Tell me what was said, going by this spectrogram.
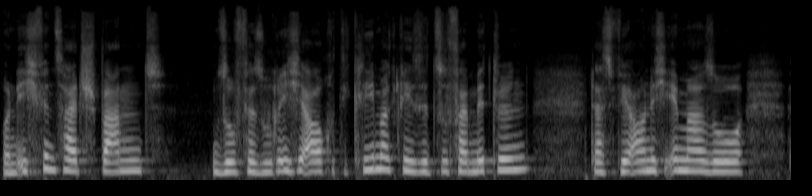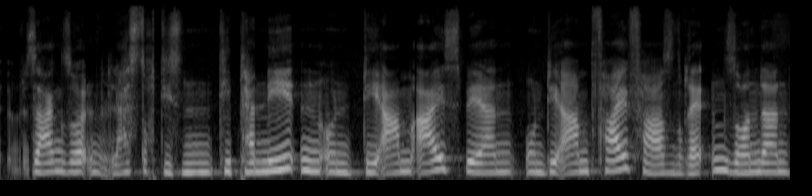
Und ich finde es halt spannend, so versuche ich auch die Klimakrise zu vermitteln, dass wir auch nicht immer so sagen sollten, lass doch diesen, die Planeten und die armen Eisbären und die armen Pfeifhasen retten, sondern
